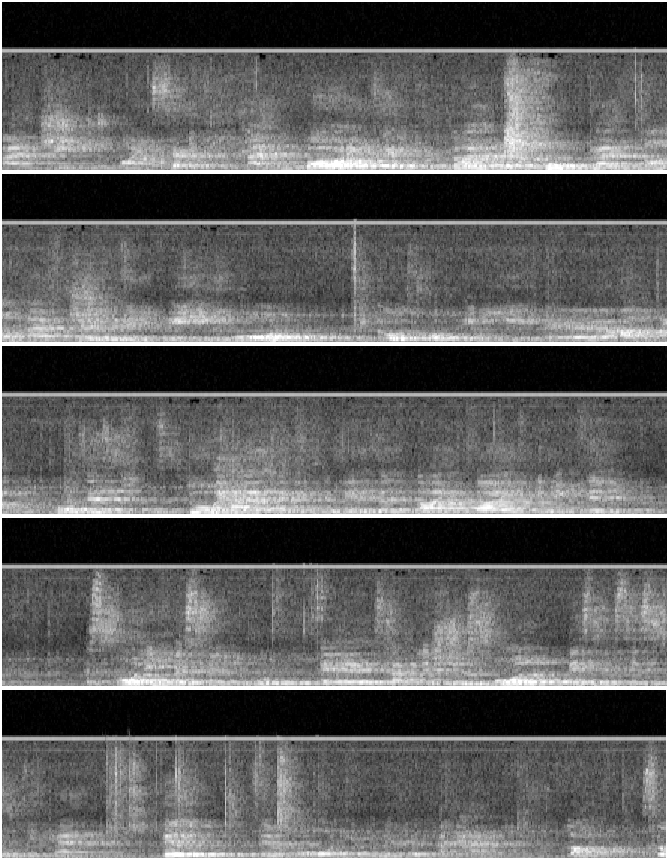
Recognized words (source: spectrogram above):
and change of mindset, and empowering the infertile women who cannot have children anymore because of any uh, untreated causes to have their independent life by giving them small investment to uh, establish their small businesses so they can build their own independent and happy life. So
